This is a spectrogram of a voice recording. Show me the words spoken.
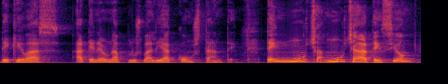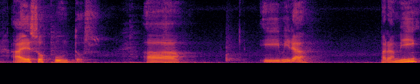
de que vas a tener una plusvalía constante. Ten mucha, mucha atención a esos puntos. Ah, y mira, para mí,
